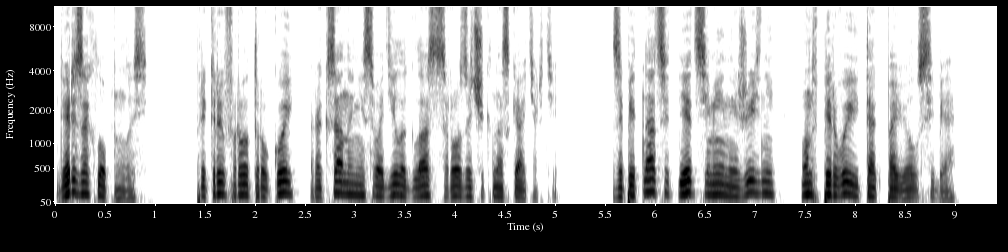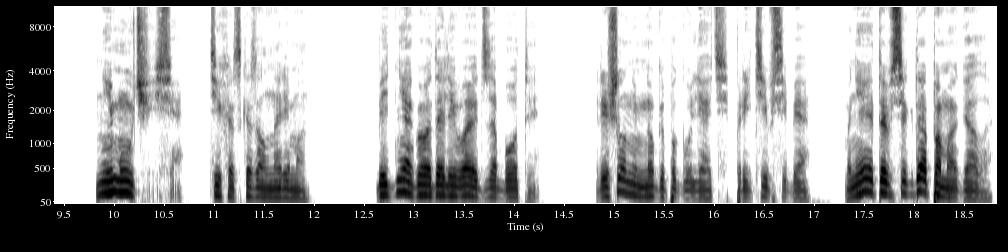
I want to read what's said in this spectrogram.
Дверь захлопнулась. Прикрыв рот рукой, Роксана не сводила глаз с розочек на скатерти. За пятнадцать лет семейной жизни он впервые так повел себя. «Не мучайся», — тихо сказал Нариман. «Беднягу одолевают заботы. Решил немного погулять, прийти в себя. Мне это всегда помогало».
